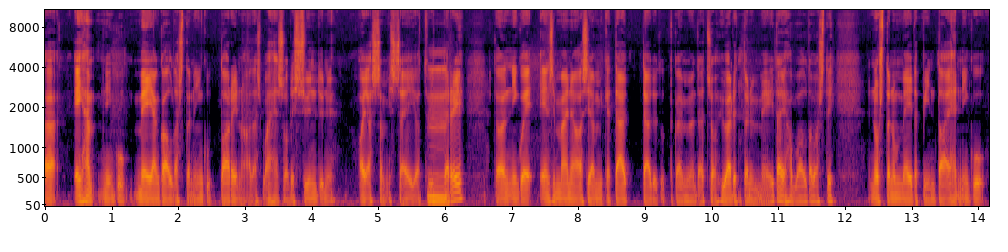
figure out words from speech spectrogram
äh, eihän niinku meidän kaltaista niinku tarinaa tässä vaiheessa olisi syntynyt ajassa, missä ei ole Twitteriä. Mm. Tämä on niinku ensimmäinen asia, mikä täyt, täytyy totta kai myöntää, että se on hyödyttänyt meitä ihan valtavasti, nostanut meitä pintaan. Eihän niinku,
